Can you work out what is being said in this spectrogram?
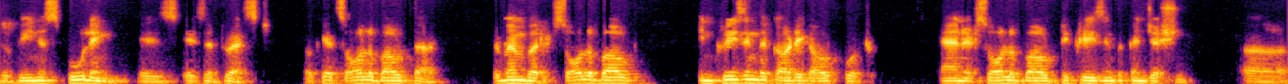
the venous pooling is, is addressed. Okay, it's all about that. Remember, it's all about increasing the cardiac output and it's all about decreasing the congestion, uh,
